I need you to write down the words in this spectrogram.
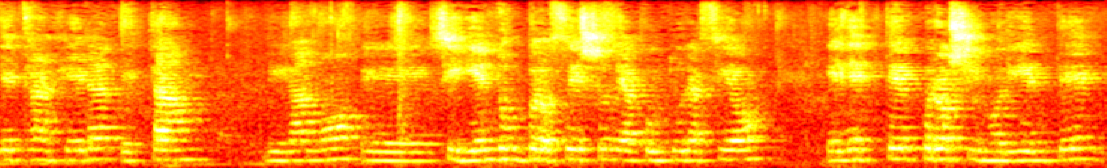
extranjeras que están, digamos, eh, siguiendo un proceso de aculturación en este próximo oriente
